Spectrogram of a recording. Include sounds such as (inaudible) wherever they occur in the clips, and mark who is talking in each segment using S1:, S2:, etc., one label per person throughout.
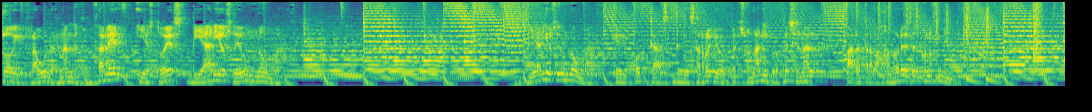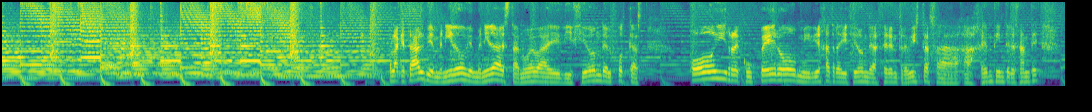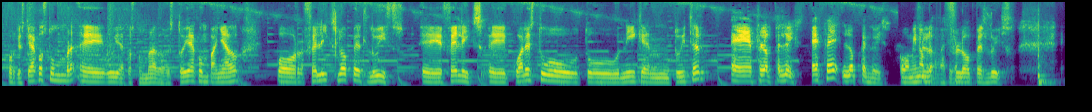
S1: Soy Raúl Hernández González y esto es Diarios de un Nomad. Diarios de un Nomad, el podcast de desarrollo personal y profesional para trabajadores del conocimiento. Hola, ¿qué tal? Bienvenido, bienvenida a esta nueva edición del podcast. Hoy recupero mi vieja tradición de hacer entrevistas a, gente interesante porque estoy eh, acostumbrado, estoy acompañado por Félix López Luis. Eh, Félix, eh, ¿cuál es tu, nick en Twitter?
S2: Eh, Luis, F López Luis, como mi nombre.
S1: López Luis.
